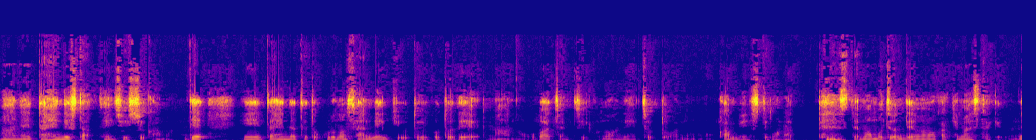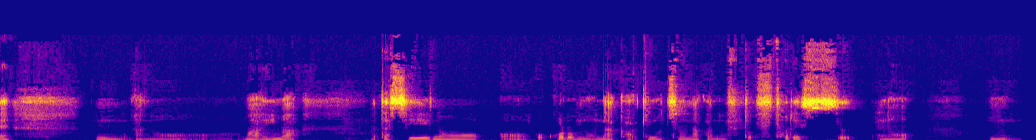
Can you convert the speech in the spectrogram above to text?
まあね、大変でした。先週1週間は。で、えー、大変だったところの3連休ということで、まあ、あの、おばあちゃん家行くのはね、ちょっとあの、勘弁してもらってですね、まあもちろん電話はかけましたけどね。うん、あのまあ今、私の心の中、気持ちの中のストレスの、うん、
